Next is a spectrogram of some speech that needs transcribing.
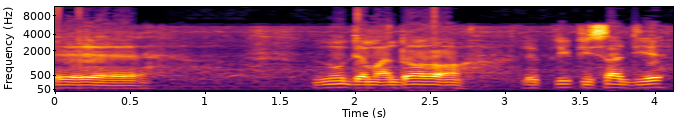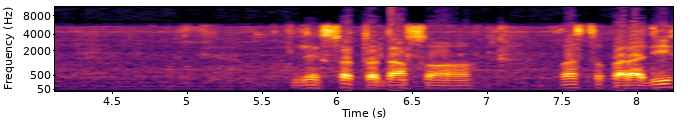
Et nous demandons le plus puissant Dieu l'exhorte dans son vaste paradis.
